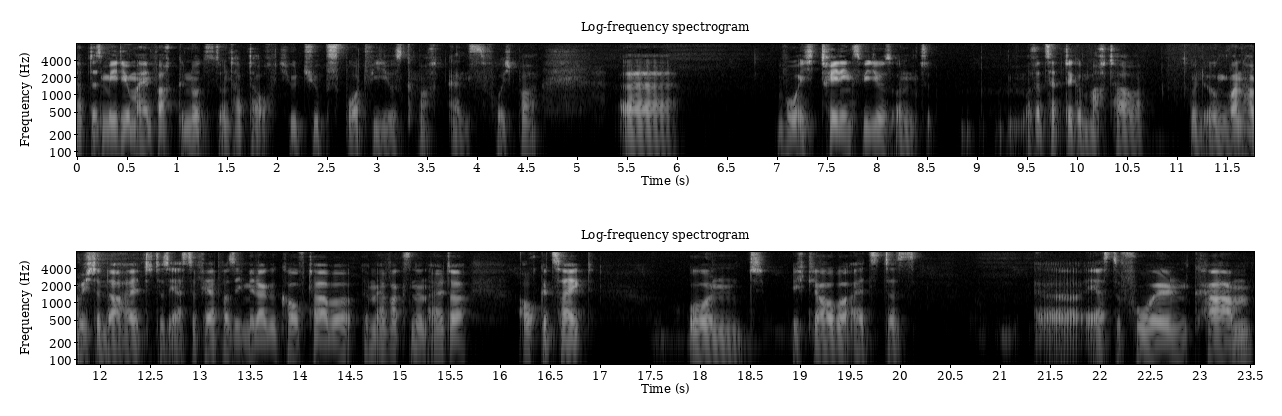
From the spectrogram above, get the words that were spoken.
habe das Medium einfach genutzt und habe da auch YouTube Sportvideos gemacht, ganz furchtbar, äh, wo ich Trainingsvideos und Rezepte gemacht habe. Und irgendwann habe ich dann da halt das erste Pferd, was ich mir da gekauft habe im Erwachsenenalter, auch gezeigt. Und ich glaube, als das äh, erste Fohlen kam,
